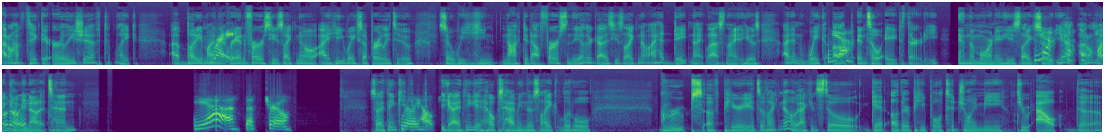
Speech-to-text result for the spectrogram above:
I don't have to take the early shift. Like a buddy of mine Right. that ran first, he's like, no, I he wakes up early too, so we he knocked it out first. And the other guys, he's like, no, I had date night last night. He goes, I didn't wake Yeah. up until 8:30 in the morning. He's like, so Yeah, yeah, I don't mind totally. coming out at 10. yeah, that's true. So I think it- Really helps. Yeah, I think it helps having those like little groups of periods of like, no, I can still get other people to join me throughout the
